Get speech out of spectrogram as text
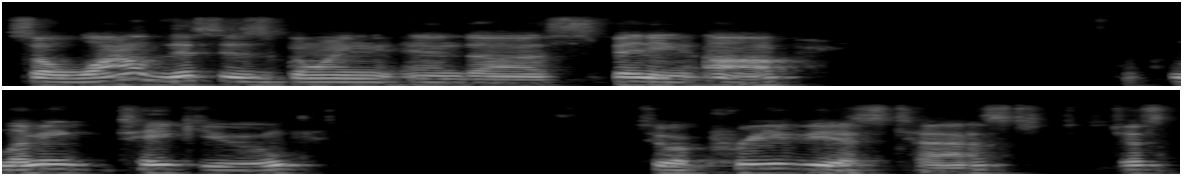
So while this is going and spinning up, let me take you to a previous test just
